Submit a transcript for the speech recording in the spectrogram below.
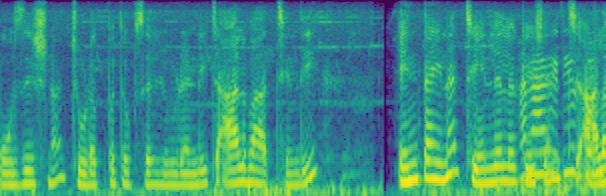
పోజ్ చేసిన. చూడకపోతే ఒకసారి చూడండి. చాలా బాగా వచ్చింది. ఎంతైనా చేన్ల లొకేషన్ చాలా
